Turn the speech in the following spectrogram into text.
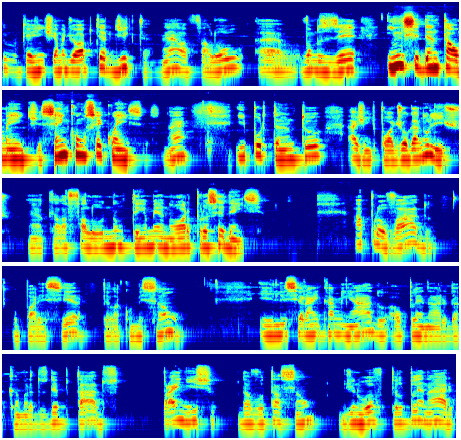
o que a gente chama de opter dicta. Né? Ela falou, uh, vamos dizer, incidentalmente, sem consequências, né? e, portanto, a gente pode jogar no lixo. Né? O que ela falou não tem a menor procedência. Aprovado o parecer pela comissão, ele será encaminhado ao plenário da Câmara dos Deputados para início da votação, de novo, pelo plenário.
